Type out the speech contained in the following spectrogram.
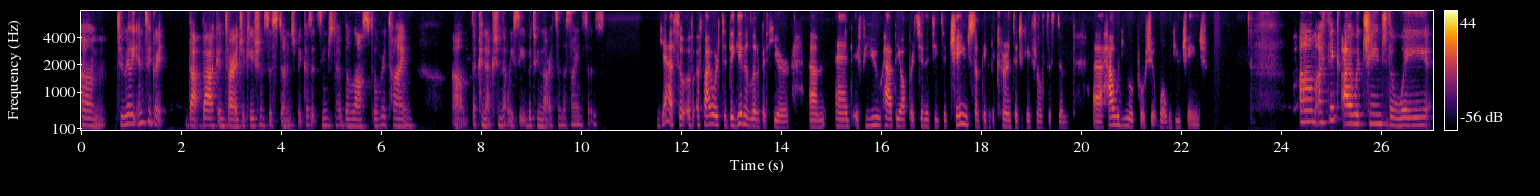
um, to really integrate that back into our education systems because it seems to have been lost over time um, the connection that we see between the arts and the sciences. Yeah so if, if i were to dig in a little bit here um, and if you had the opportunity to change something in the current educational system uh, how would you approach it? What would you change? Um, I think I would change the way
